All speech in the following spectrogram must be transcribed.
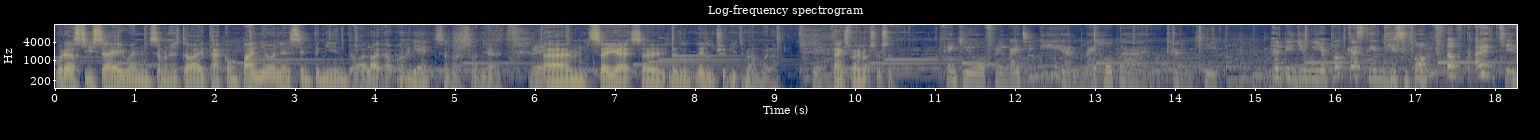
What else do you say when someone has died? Te acompaño en el sentimiento. I like that one. It's a nice one. Yeah. Um, so yeah. So little little tribute to Manuela. yeah. Thanks very much, Rosa. Thank you for inviting me, and I hope I can keep helping you with your podcast in this month of quarantine.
